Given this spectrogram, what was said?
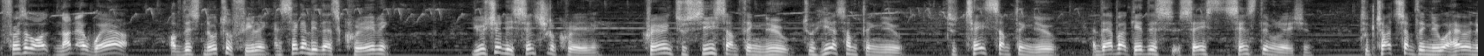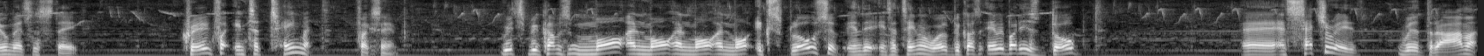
first of all not aware of this neutral feeling, and secondly, there's craving, usually sensual craving, craving to see something new, to hear something new, to taste something new, and thereby get this sense stimulation, to touch something new or have a new mental state. Craving for entertainment, for example which becomes more and more and more and more explosive in the entertainment world because everybody is doped uh, and saturated with drama.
